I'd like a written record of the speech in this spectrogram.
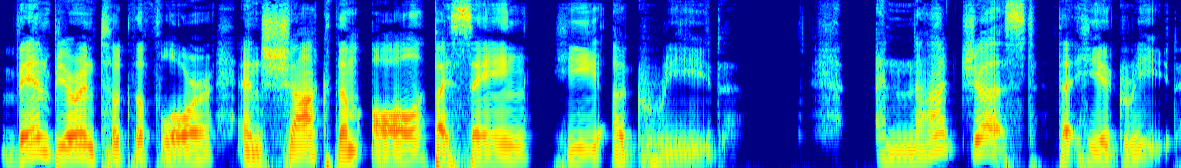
Van Buren took the floor and shocked them all by saying he agreed. And not just that he agreed,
